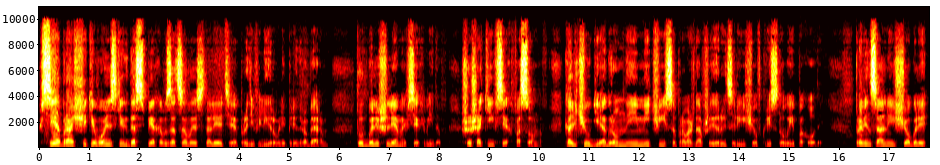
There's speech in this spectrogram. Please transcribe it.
Все образчики воинских доспехов за целое столетие продефилировали перед Робером. Тут были шлемы всех видов, шишаки всех фасонов, кольчуги огромные мечи, сопровождавшие рыцарей еще в крестовые походы. Провинциальные щеголи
